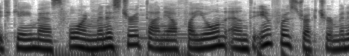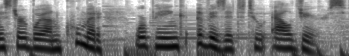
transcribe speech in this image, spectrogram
It came as Foreign Minister Tanja Fajon and Infrastructure Minister Bojan Kumer were paying a visit to Algiers.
